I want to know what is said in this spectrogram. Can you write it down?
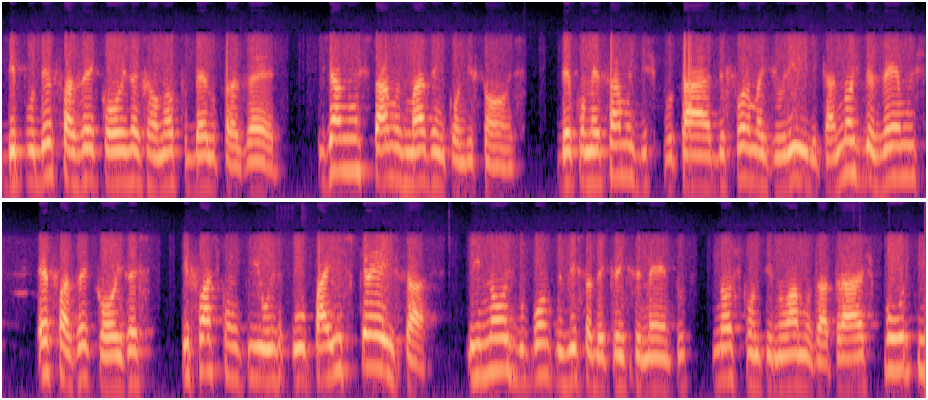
de poder fazer coisas ao nosso belo prazer. Já não estamos mais em condições de começarmos a disputar de forma jurídica. Nós devemos é fazer coisas que faz com que o, o país cresça. E nós, do ponto de vista de crescimento, nós continuamos atrás porque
